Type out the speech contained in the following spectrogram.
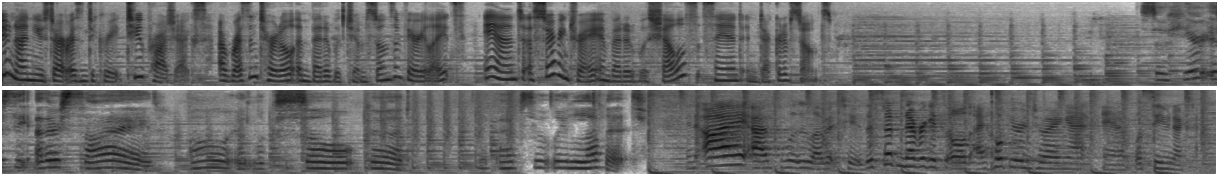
Sue Nunn used art resin to create two projects, a resin turtle embedded with gemstones and fairy lights, and a serving tray embedded with shells, sand, and decorative stones. So here is the other side. Oh, it looks so good. I absolutely love it. And I absolutely love it too. This stuff never gets old. I hope you're enjoying it and we'll see you next time.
